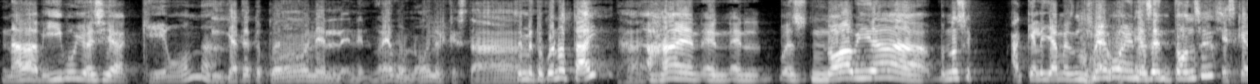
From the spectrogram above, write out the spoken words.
nada vivo. Yo decía, ¿qué onda? Y ya te tocó en el, en el nuevo, ¿no? En el que está... Sí, me tocó en Otay. Ajá. Ajá, en, en, en, pues no había, no sé ¿A qué le llames nuevo en ese entonces? Es que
